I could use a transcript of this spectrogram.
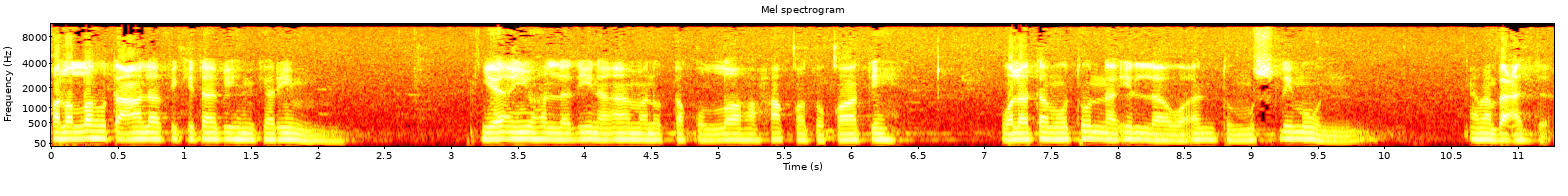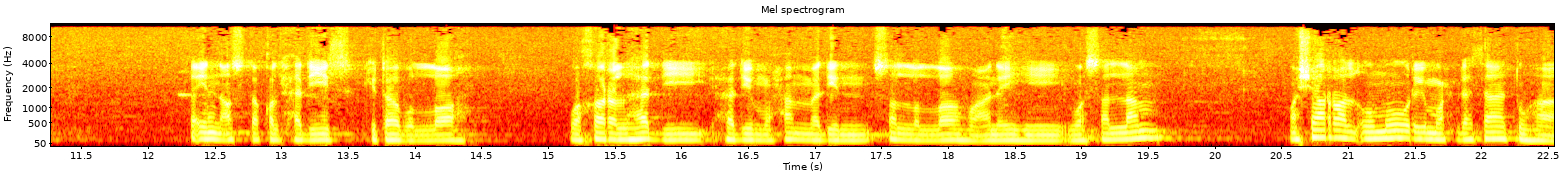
قال الله تعالى في كتابه الكريم يا أيها الذين آمنوا اتقوا الله حق تقاته ولا تموتن إلا وأنتم مسلمون أما بعد فإن أصدق الحديث كتاب الله وخر الهدي هدي محمد صلى الله عليه وسلم وشر الأمور محدثاتها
